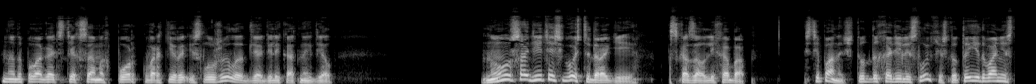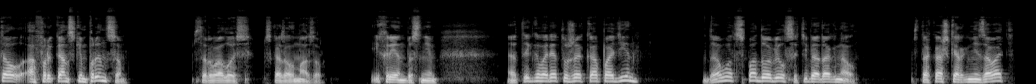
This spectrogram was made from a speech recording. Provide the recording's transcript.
Надо полагать, с тех самых пор квартира и служила для деликатных дел. — Ну, садитесь, гости дорогие, — сказал Лихабаб. — Степаныч, тут доходили слухи, что ты едва не стал африканским принцем. — Сорвалось, — сказал Мазур. — И хрен бы с ним. А ты, говорят, уже КАП-1? — Да вот сподобился, тебя догнал. Стакашки организовать?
